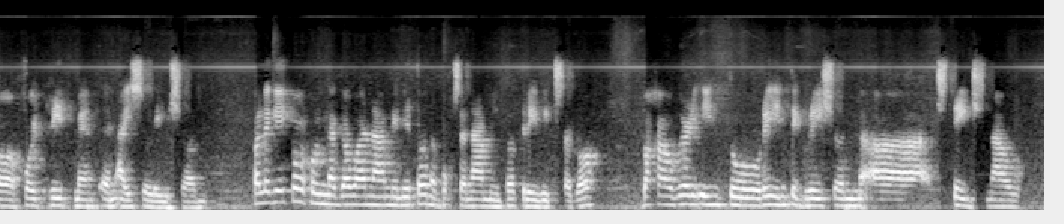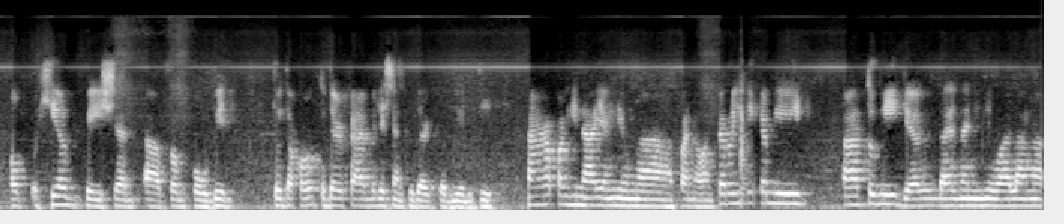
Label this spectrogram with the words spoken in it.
uh, for treatment and isolation. Palagay ko kung nagawa namin ito, nabuksan namin ito three weeks ago, baka we're into reintegration uh, stage now of healed patient uh, from COVID to the to their families and to their community. Nakakapanghinayang yung uh, panahon. Pero hindi kami uh, tumigil dahil naniniwala nga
